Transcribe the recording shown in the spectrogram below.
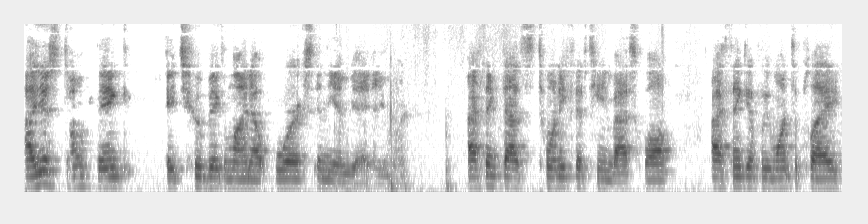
I just don't think a too big lineup works in the NBA anymore. I think that's 2015 basketball. I think if we want to play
